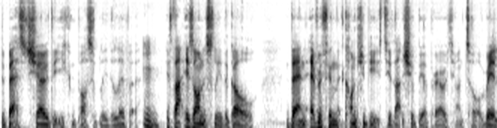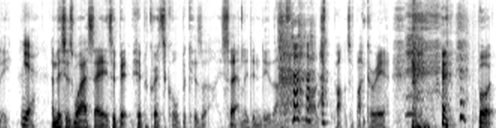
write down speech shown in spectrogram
the best show that you can possibly deliver, Mm. if that is honestly the goal, then everything that contributes to that should be a priority on tour, really. Yeah. And this is why I say it's a bit hypocritical because I certainly didn't do that for large parts of my career. but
